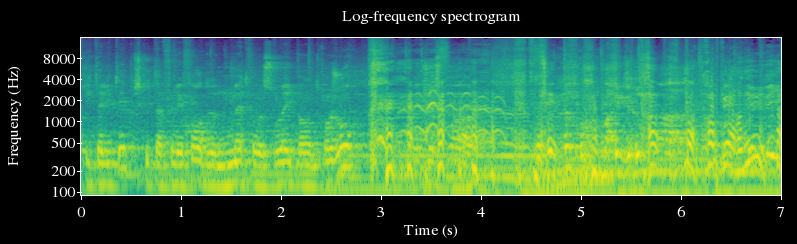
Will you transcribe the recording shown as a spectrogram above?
Hospitalité, puisque tu as fait l'effort de nous mettre au soleil pendant trois jours. Pour pas trop perdu. Et,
